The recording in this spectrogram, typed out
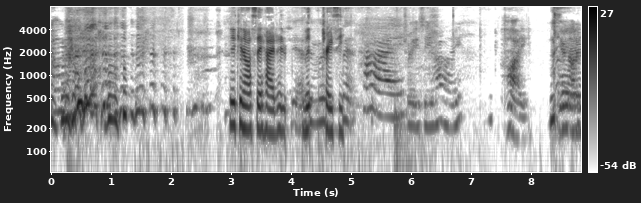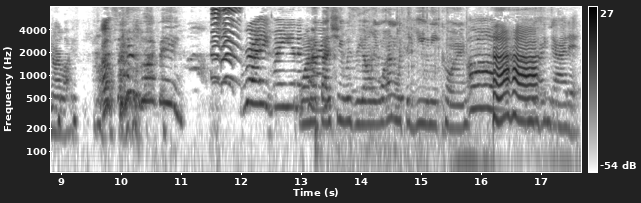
it. You can all say hi to She Tracy. Hi. Tracy, hi. Hi. You're not in our life. Oh, Stop fluffing. Right, my. Juana thought she was the only one with the unicorn. Oh, Ha ha. I got it.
